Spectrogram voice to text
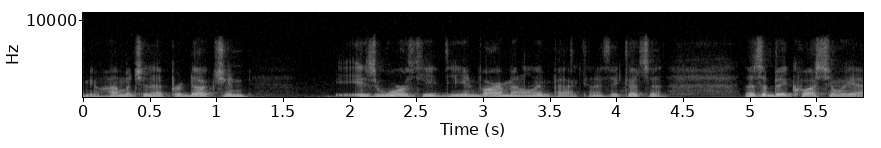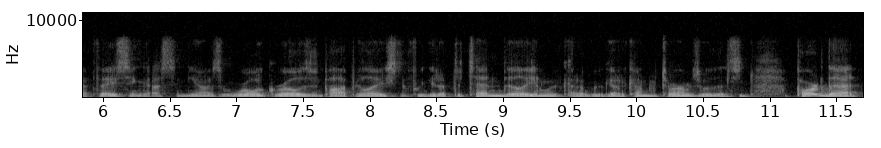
you know, how much of that production is worth the, the environmental impact? And I think that's a that's a big question we have facing us. And you know, as the world grows in population, if we get up to 10 billion, we've got to, we've got to come to terms with this. And part of that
